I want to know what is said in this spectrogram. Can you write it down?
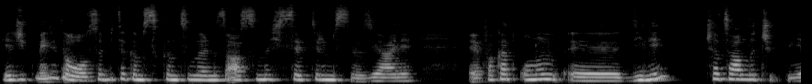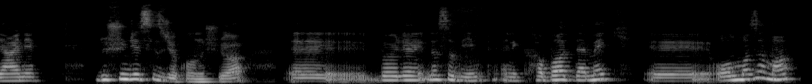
gecikmeli de olsa bir takım sıkıntılarınızı aslında hissettirmişsiniz. Yani e, fakat onun e, dili çatallı çıktı. Yani düşüncesizce konuşuyor. E, böyle nasıl diyeyim hani kaba demek e, olmaz ama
